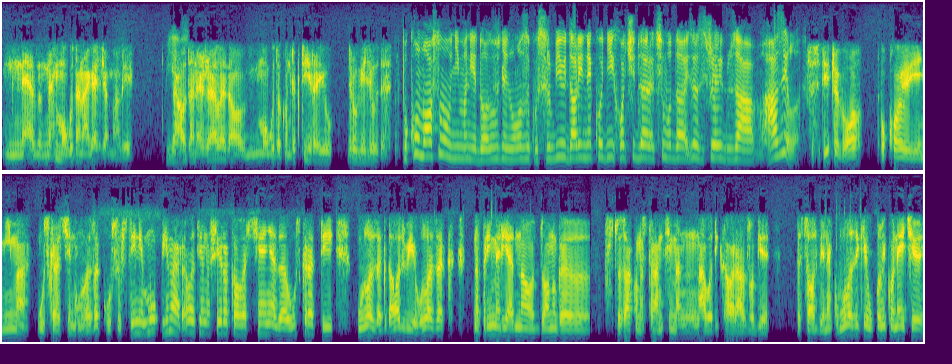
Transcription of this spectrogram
ne znam, ne mogu da nagađam, ali Jasne. kao da ne žele da mogu da kontaktiraju druge ljude. Po kom osnovu njima nije dozvoljen ulazak u Srbiju i da li neko od njih hoće da recimo da izrazi želju za azil? Što se tiče o, po kojoj je njima uskraćen ulazak, u suštini MUP ima relativno široka ovlašćenja da uskrati ulazak, da odbije ulazak. Na primer, jedna od onoga što zakon o strancima navodi kao razloge da se odbije nekom ulazak je ukoliko neće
